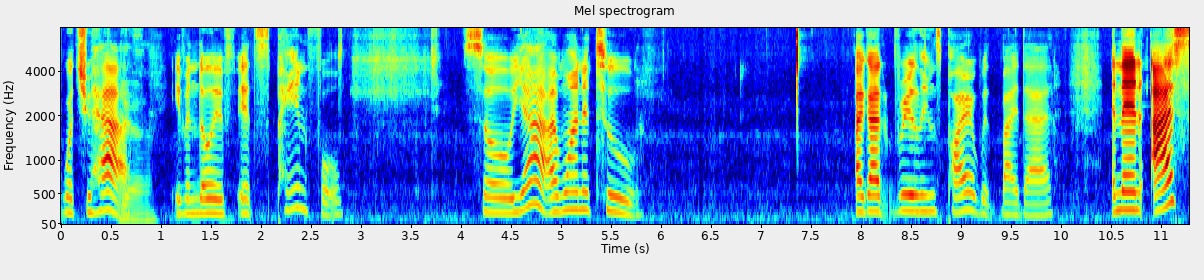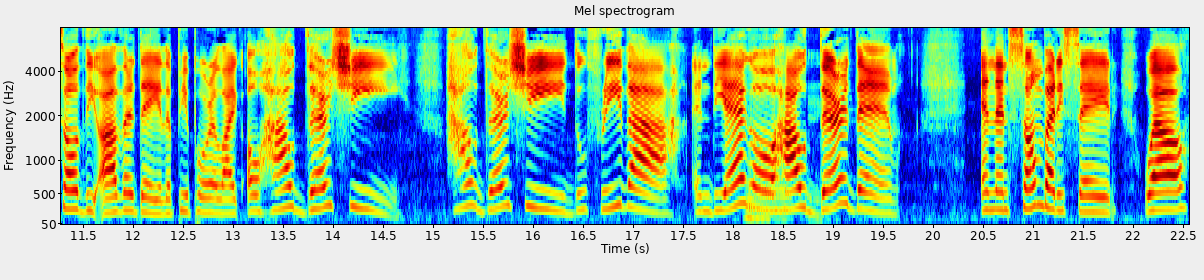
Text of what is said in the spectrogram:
what you have Yeah. even though if it's painful. So yeah, I wanted to. I got really inspired with by that, and then I saw the other day that people were like, "Oh, how dare she? How dare she do Frida and Diego? Oh, how okay. dare them? And then somebody said, well,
